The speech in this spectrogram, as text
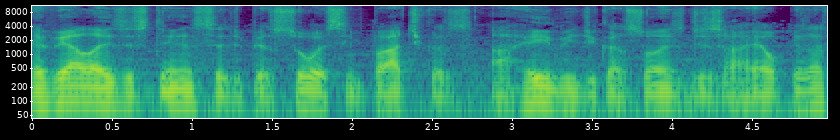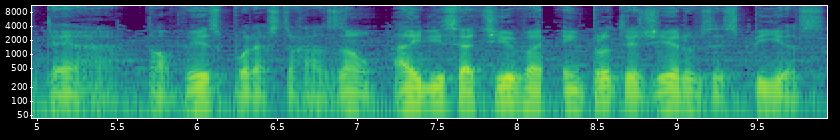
revela a existência de pessoas simpáticas a reivindicações de Israel pela terra. Talvez por esta razão, a iniciativa em proteger os espias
